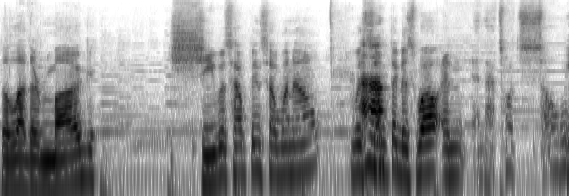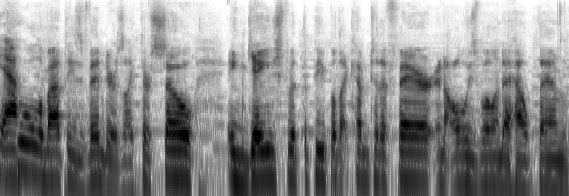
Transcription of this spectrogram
the leather mug, she was helping someone out with Uh-huh. something as well. And, and that's what's so Yeah. cool about these vendors. Like they're so engaged with the people that come to the fair and always willing to help them.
